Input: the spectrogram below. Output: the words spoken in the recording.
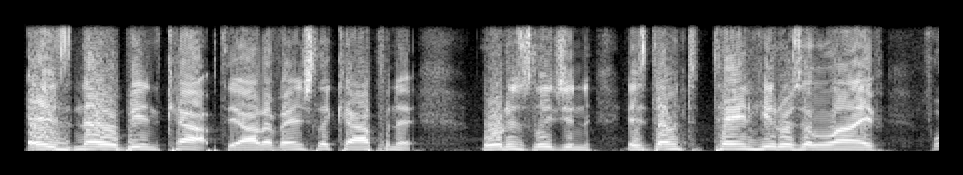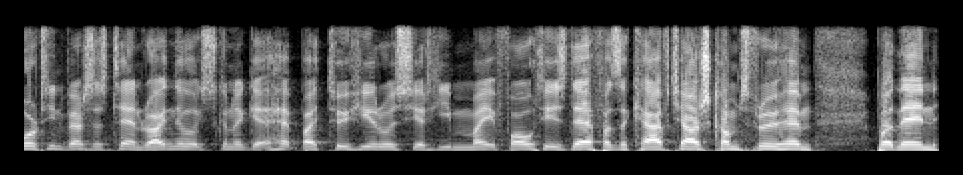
is now being capped. They are eventually capping it. Odin's Legion is down to 10 heroes alive. 14 versus 10. Ragnarok's going to get hit by two heroes here. He might fall to his death as a calf charge comes through him. But then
